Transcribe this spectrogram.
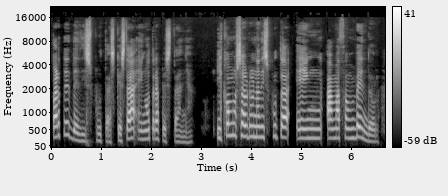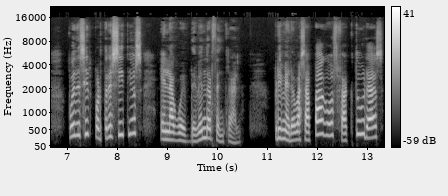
parte de disputas que está en otra pestaña. ¿Y cómo se abre una disputa en Amazon Vendor? Puedes ir por tres sitios en la web de Vendor Central. Primero vas a pagos, facturas,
